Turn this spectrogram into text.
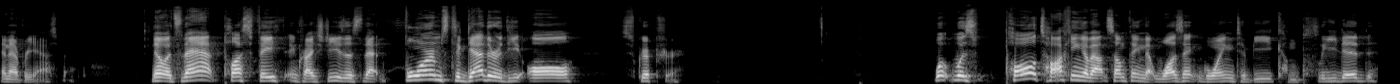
in every aspect. No, it's that plus faith in Christ Jesus that forms together the all scripture. What was Paul talking about something that wasn't going to be completed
